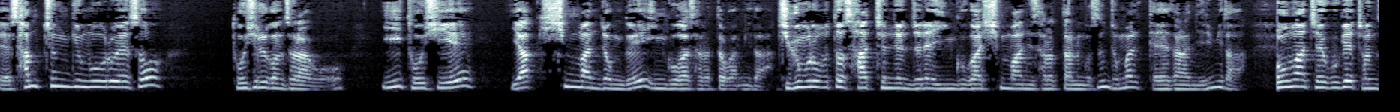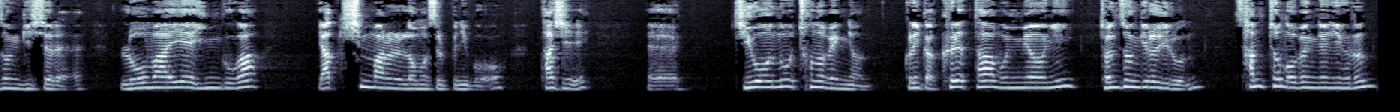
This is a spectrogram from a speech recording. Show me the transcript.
3층 규모로 해서 도시를 건설하고 이 도시에 약 10만 정도의 인구가 살았다고 합니다. 지금으로부터 4천년 전에 인구가 10만이 살았다는 것은 정말 대단한 일입니다. 로마 제국의 전성기 시절에 로마의 인구가 약 10만을 넘었을 뿐이고 다시 기원 후 1500년 그러니까 크레타 문명이 전성기를 이룬 3500년이 흐른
